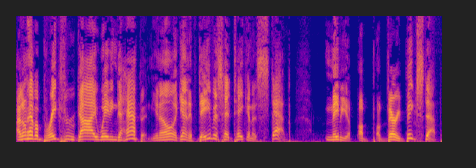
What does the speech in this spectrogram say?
I don't have a breakthrough guy waiting to happen. You know, again, if Davis had taken a step, maybe a, a, a very big step,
